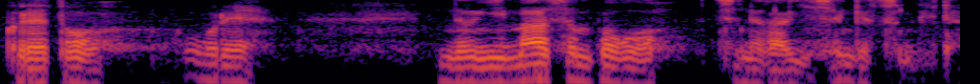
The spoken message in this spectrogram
그래도 올해 능이 맛은 보고 지나가기 생겼습니다.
